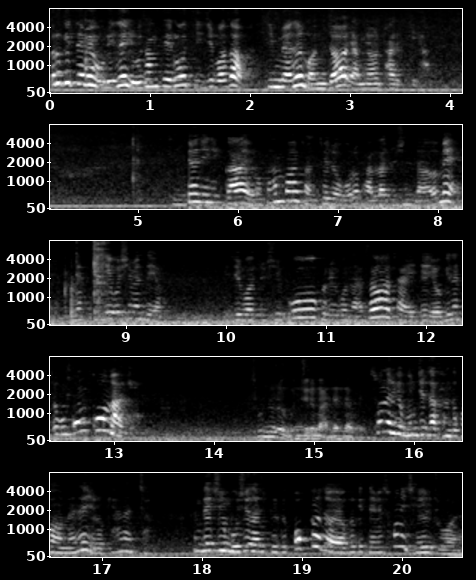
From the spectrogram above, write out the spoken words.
그렇기 때문에 우리는 이 상태로 뒤집어서 뒷면을 먼저 양념을 바를게요. 뒷면이니까 이렇게 한번 전체적으로 발라주신 다음에 그냥 뒤집으시면 돼요. 뒤집어 주시고 그리고 나서 자 이제 여기는 조금 꼼꼼하게 손으로 문지르면 안 된다고 그랬죠. 손을 이렇게 문지르다 감독 하면은 이렇게 하는 척. 근데 지금 보시다시피 이렇게 벗겨져요. 그렇기 때문에 손이 제일 좋아요.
